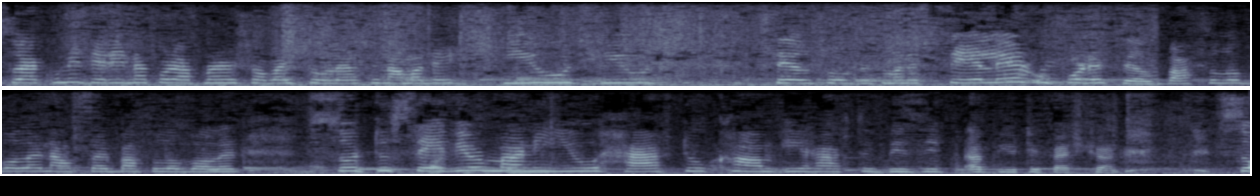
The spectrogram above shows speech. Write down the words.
সো এখনই দেরি না করে আপনারা সবাই চলে আসেন। আমাদের হিউজ হিউজ সেল চলতেছে মানে সেলের উপরে সেল বাফেলো বলেন আউটসাইড বাফেলো বলেন। So to save your money you have to come you have to visit a beauty fashion so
